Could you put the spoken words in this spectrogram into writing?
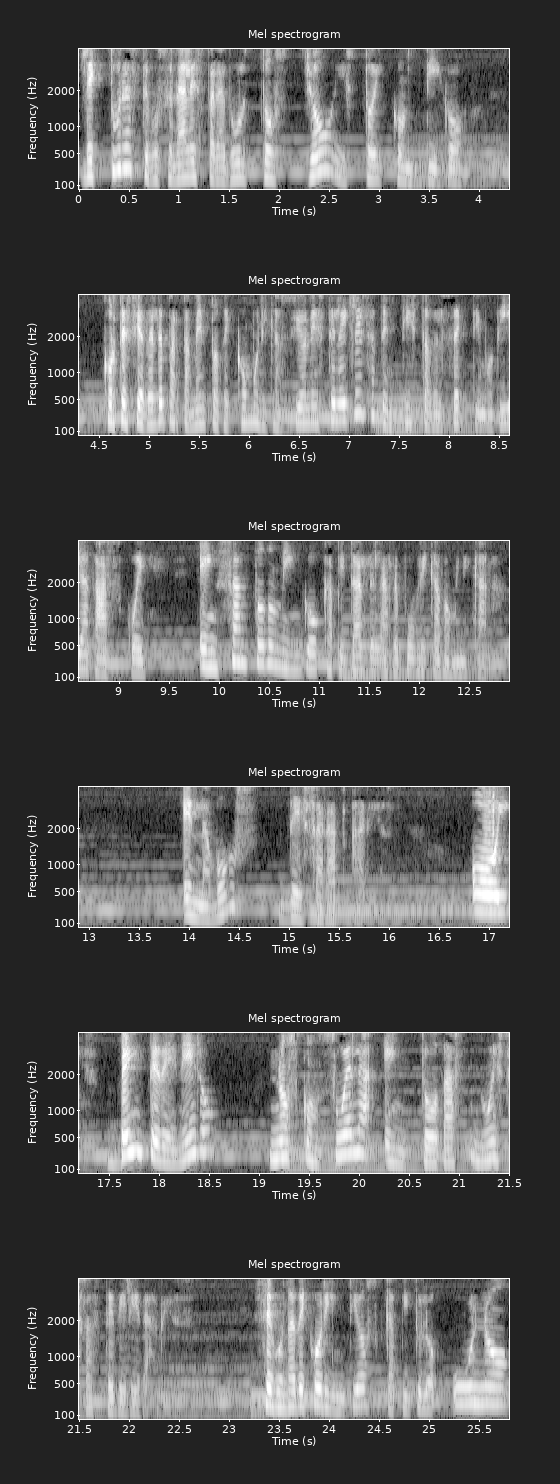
Lecturas devocionales para adultos, yo estoy contigo. Cortesía del Departamento de Comunicaciones de la Iglesia Dentista del Séptimo Día Gascue, en Santo Domingo, capital de la República Dominicana. En la voz de Sarat Arias. Hoy, 20 de enero, nos consuela en todas nuestras debilidades. Segunda de Corintios, capítulo 1,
